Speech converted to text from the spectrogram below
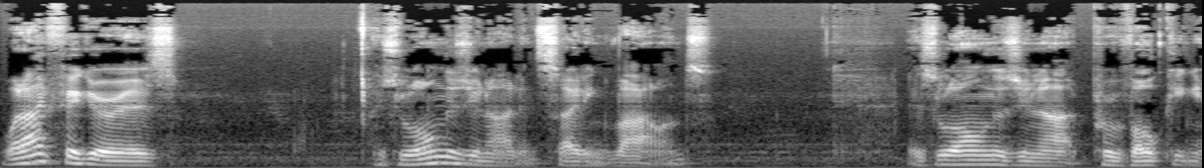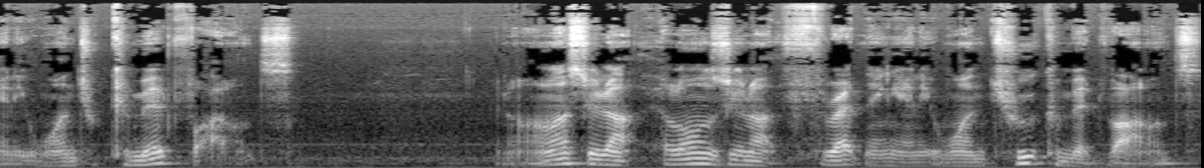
What I figure is, as long as you're not inciting violence, as long as you're not provoking anyone to commit violence, you know, unless you're not, as long as you're not threatening anyone to commit violence,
